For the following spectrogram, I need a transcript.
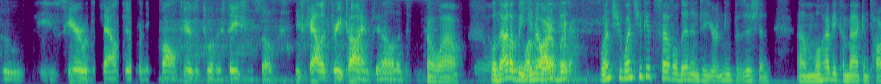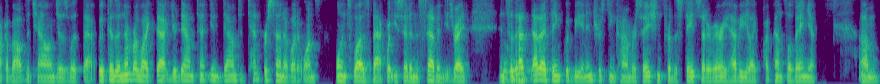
who he's here with the township and he volunteers at two other stations. So he's counted three times, you know, and it's, oh, wow. Well, that'll be, you know, once you, once you get settled in into your new position, um, we'll have you come back and talk about the challenges with that because a number like that, you're down 10, you're down to 10% of what it once once was back, what you said in the 70s, right? And so that that I think would be an interesting conversation for the states that are very heavy, like Pennsylvania, um,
